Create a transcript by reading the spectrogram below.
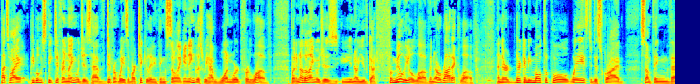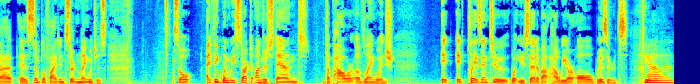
That's why people who speak different languages have different ways of articulating things. So like in english we have one word for love but in other languages you know you've got familial love and erotic love and there there can be multiple ways to describe something that is simplified in certain languages. So I think when we start to understand the power of language, it it plays into what you said about how we are all wizards. Yeah.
